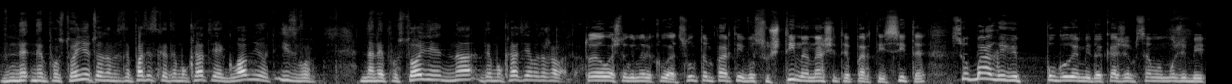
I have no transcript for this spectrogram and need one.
не, непостоењето на партиска демократија е главниот извор на непостоење на демократија во државата. Тоа е ова што го нарекуваат султан партии, во суштина нашите партии сите, со баги поголеми, да кажем, само може би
